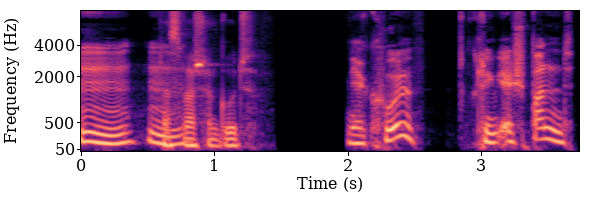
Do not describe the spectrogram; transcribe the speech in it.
Mhm. Mhm. Das war schon gut. Ja, cool. Klingt echt spannend.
